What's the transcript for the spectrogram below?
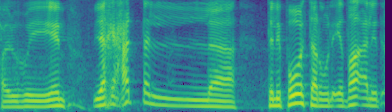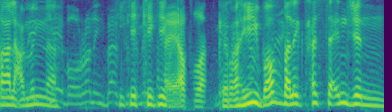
حلوين. يا أخي حتى ال teleporter والإضاءة اللي طالعة منه. كيكي كي رهيب أفضل. هيك تحسه engine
